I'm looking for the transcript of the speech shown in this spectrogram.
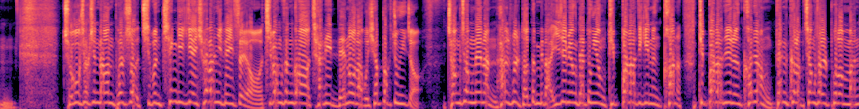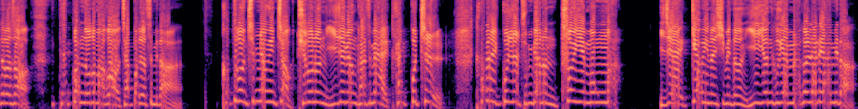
음. 조국 혁신당은 벌써 지분 챙기기에 혈안이 돼 있어요. 지방선거 자리 내놓으라고 협박 중이죠. 정청래는 한술 더 뜹니다. 이재명 대통령 뒷바라지기는 커 뒷바라지는커녕 팬클럽 청설 포럼 만들어서 대권 노름하고 자빠졌습니다. 겉으로는 친명인 척 뒤로는 이재명 가슴에 칼꽃을 칼을 꽂을 준비하는 트로이의 목마 이제 깨어있는 시민들은 이 연극에 막을 내려야 합니다.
